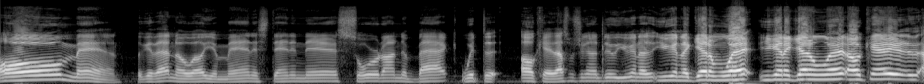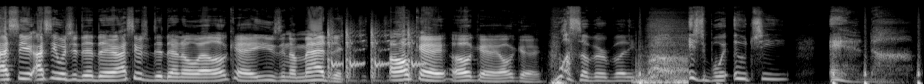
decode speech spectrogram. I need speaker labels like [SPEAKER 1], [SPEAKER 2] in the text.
[SPEAKER 1] Oh man. Look at that, Noelle. Your man is standing there, sword on the back with the Okay, that's what you're gonna do. You're gonna you're gonna get him wet. You're gonna get him wet. Okay, I see I see what you did there. I see what you did there, Noelle. Okay, using the magic. Okay, okay, okay. What's up, everybody? It's your boy Uchi, and I'm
